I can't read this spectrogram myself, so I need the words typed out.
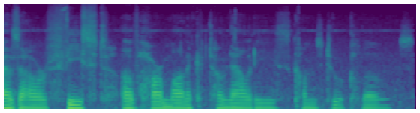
as our feast of harmonic tonalities comes to a close,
